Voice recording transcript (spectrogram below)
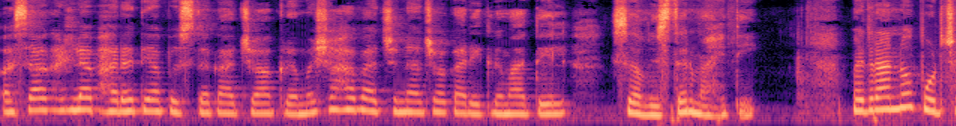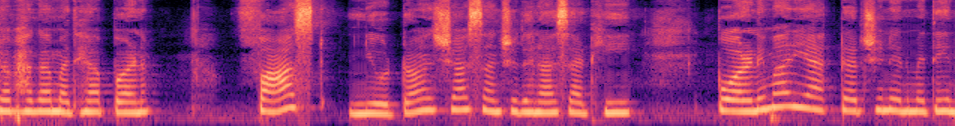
असा घडला भारत या पुस्तकाच्या क्रमशः वाचनाच्या कार्यक्रमातील सविस्तर माहिती. मित्रांनो पुढच्या भागामध्ये आपण फास्ट न्यूट्रॉन्सच्या संशोधनासाठी पौर्णिमा रिॲक्टरची निर्मिती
